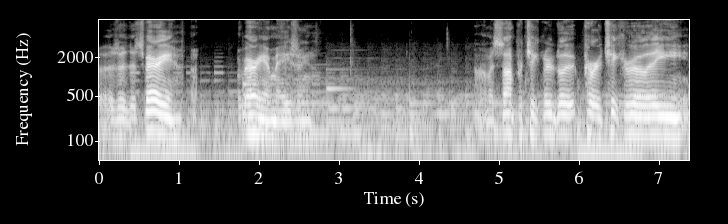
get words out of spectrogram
It's very, very amazing. Um, it's not particularly particularly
